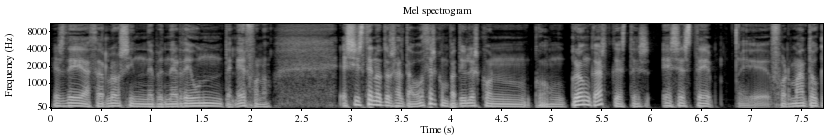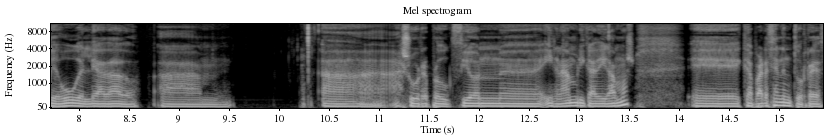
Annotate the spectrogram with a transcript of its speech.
es de hacerlo sin depender de un teléfono. Existen otros altavoces compatibles con, Chromecast, que este es, este eh, formato que Google le ha dado a, a, su reproducción eh, inalámbrica, digamos, eh, que aparecen en tu red.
